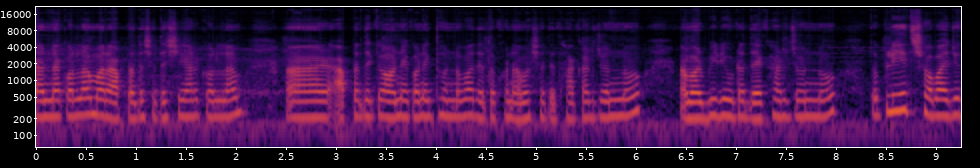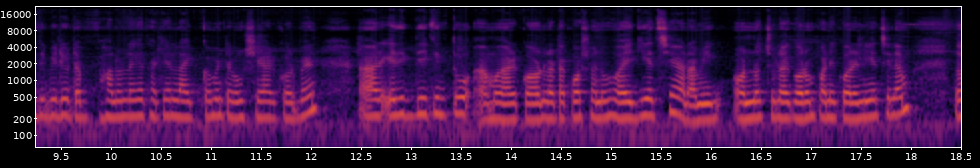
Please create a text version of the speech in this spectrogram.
রান্না করলাম আর আপনাদের সাথে শেয়ার করলাম। আর আপনাদেরকে অনেক অনেক ধন্যবাদ এতক্ষণ আমার সাথে থাকার জন্য, আমার ভিডিওটা দেখার জন্য। তো প্লিজ সবাই যদি ভিডিওটা ভালো লেগে থাকে লাইক কমেন্ট এবং শেয়ার করবেন। আর এদিক দিয়ে কিন্তু আমার করলাটা কষানো হয়ে গিয়েছে আর আমি অন্য চুলায় গরম পানি করে নিয়েছিলাম। তো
